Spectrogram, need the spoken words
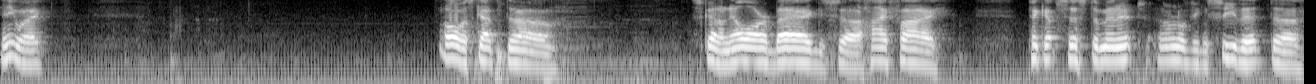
Anyway, Oh, it's got uh, it's got an LR Baggs uh, hi-fi pickup system in it. I don't know if you can see that uh,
